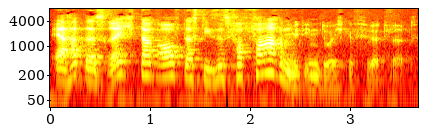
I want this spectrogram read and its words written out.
er hat das Recht darauf, dass dieses Verfahren mit ihm durchgeführt wird.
